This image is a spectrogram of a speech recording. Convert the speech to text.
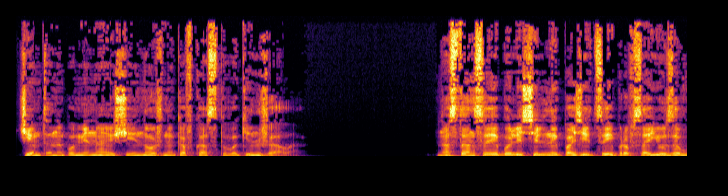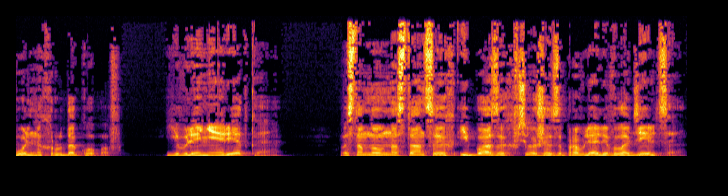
чем-то напоминающий ножны кавказского кинжала. На станции были сильны позиции профсоюза вольных рудокопов. Явление редкое – в основном на станциях и базах все же заправляли владельцы.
